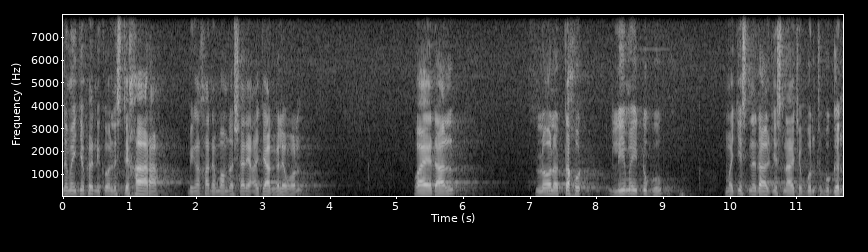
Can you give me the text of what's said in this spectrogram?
damay jëfandikoo listixaara bi nga xam ne moom la sharia jàngale woon waaye daal loola taxut lii may dugg ma gis ne daal gis naa ca bunt bu gën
